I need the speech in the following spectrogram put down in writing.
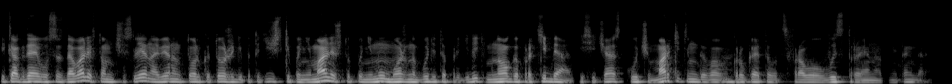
И когда его создавали, в том числе, наверное, только тоже гипотетически понимали, что по нему можно будет определить много про тебя. И сейчас куча маркетинга вокруг этого цифрового выстроена и так далее.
